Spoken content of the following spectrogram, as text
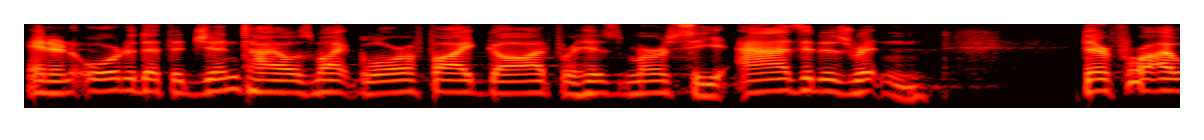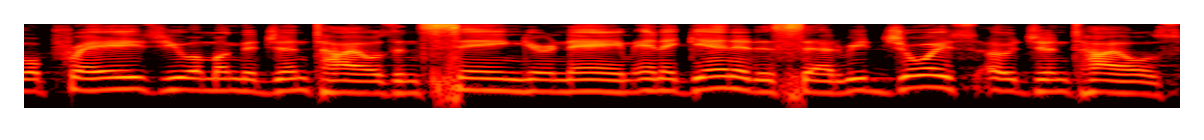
and in order that the Gentiles might glorify God for his mercy, as it is written. Therefore, I will praise you among the Gentiles and sing your name. And again, it is said, Rejoice, O Gentiles,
